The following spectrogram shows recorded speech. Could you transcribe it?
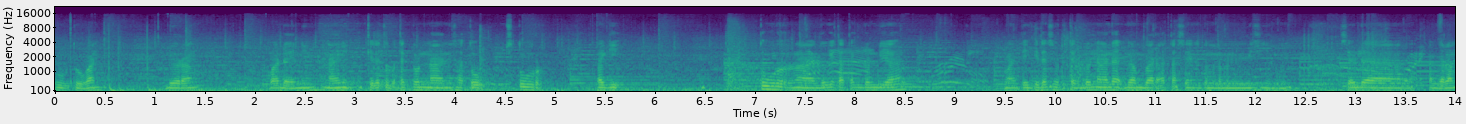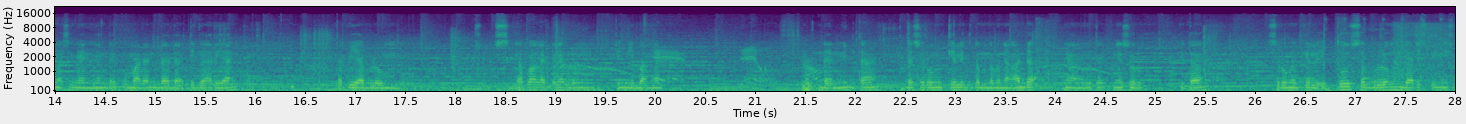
Uh tuh kan dia orang pada ini. Nah ini kita coba take down. Nah ini satu cetur lagi. Tur. Nah itu kita take down dia. Mati kita suruh take down ada gambar atasnya teman-teman misinya saya udah agak lama sih main kemarin udah ada tiga harian. Tapi ya belum apa levelnya belum tinggi banget. Dan ini kita kita suruh ngekill itu teman-teman yang ada. Nah kita punya suruh kita suruh ngekill itu sebelum garis finish.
